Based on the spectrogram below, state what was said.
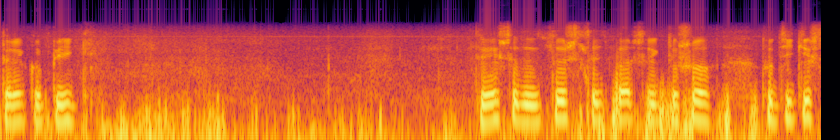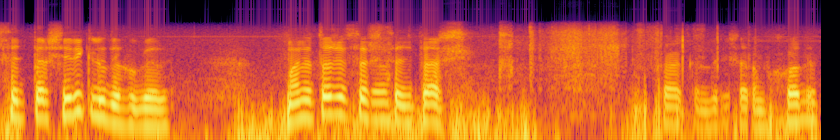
3 копійки. 1961 рік, то що, тут тільки 61 рік люди губили? У мене теж все 61. Так, Андрій ще там ходить.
